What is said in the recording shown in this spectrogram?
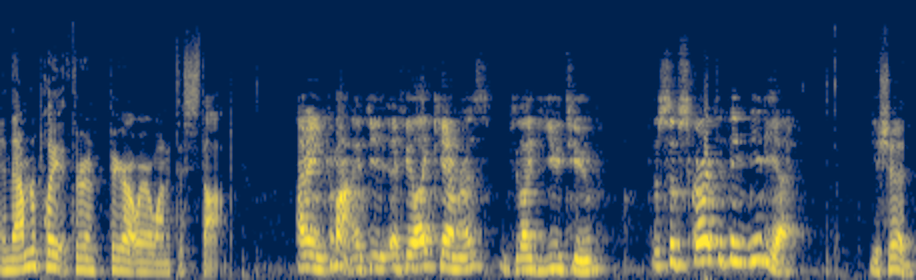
and then I'm gonna play it through and figure out where I want it to stop. I mean, come on. If you if you like cameras, if you like YouTube, just subscribe to Think Media. You should.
